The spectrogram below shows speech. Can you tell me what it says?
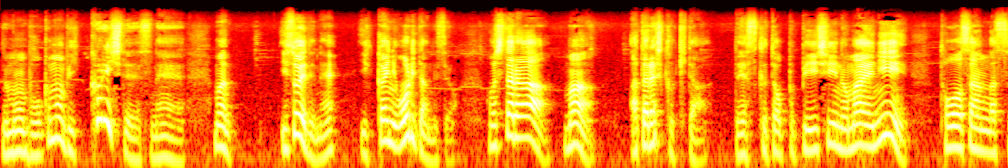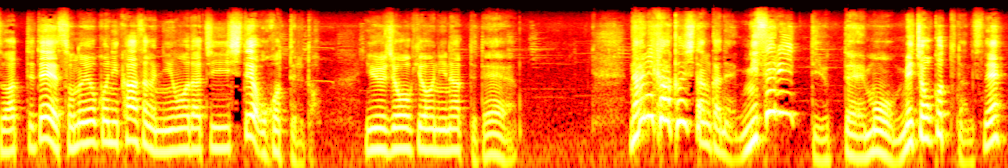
でもう僕もびっくりしてですね、まあ、急いでね、1階に降りたんですよ。そしたら、まあ、新しく来たデスクトップ PC の前に、父さんが座ってて、その横に母さんが仁王立ちして怒ってるという状況になってて、何隠したんかね見せりって言って、もうめっちゃ怒ってたんですね。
